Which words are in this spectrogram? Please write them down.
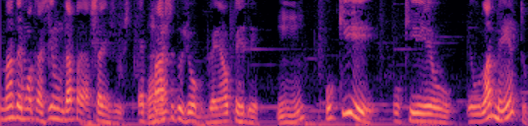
Na democracia não dá para achar injusto. É uhum. parte do jogo, ganhar ou perder. Uhum. O que, o que eu, eu lamento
